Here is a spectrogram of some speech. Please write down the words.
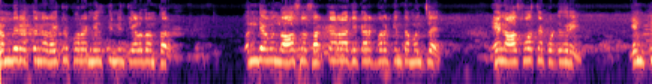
ಗಂಭೀರತೆನ ರೈತರ ಪರವಾಗಿ ನಿಲ್ತೀನಿ ಅಂತ ಹೇಳದಂತವ್ರು ಒಂದೇ ಒಂದು ಆಶ್ವ ಸರ್ಕಾರ ಅಧಿಕಾರಕ್ಕೆ ಬರೋಕ್ಕಿಂತ ಮುಂಚೆ ಏನು ಆಶ್ವಾಸನೆ ಕೊಟ್ಟಿದಿರಿ ಎಂಟು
